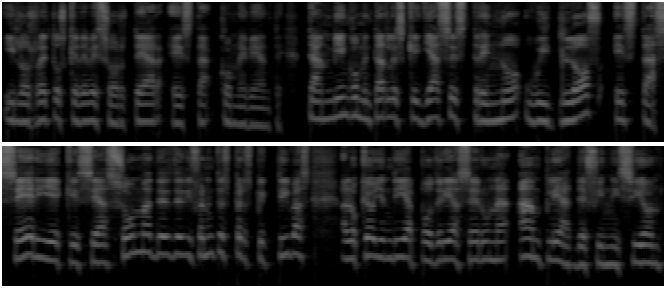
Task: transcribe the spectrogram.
y los retos que debe sortear esta comediante. También comentarles que ya se estrenó With Love, esta serie que se asoma desde diferentes perspectivas a lo que hoy en día podría ser una amplia definición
